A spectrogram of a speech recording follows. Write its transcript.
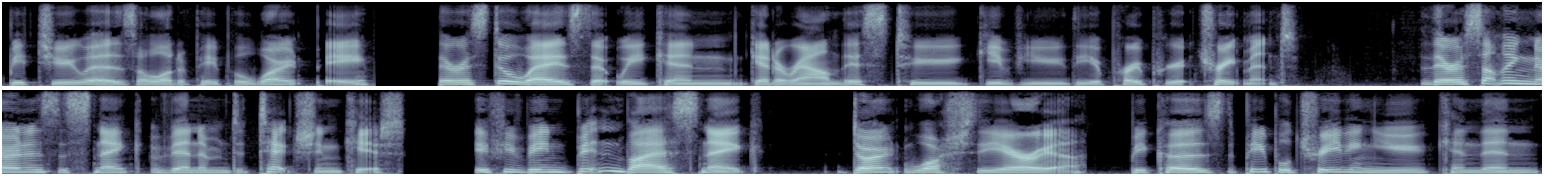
bit you, as a lot of people won't be, there are still ways that we can get around this to give you the appropriate treatment. There is something known as the snake venom detection kit. If you've been bitten by a snake, don't wash the area because the people treating you can then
